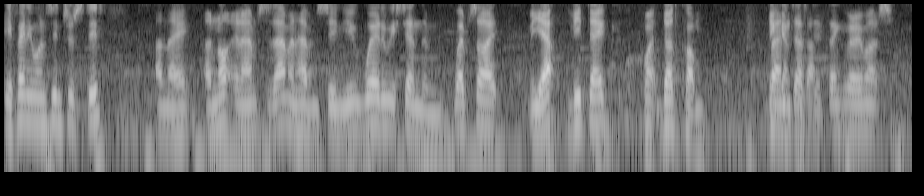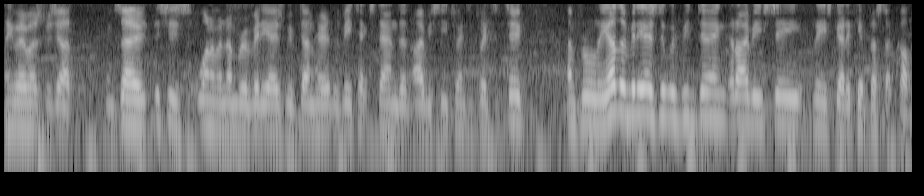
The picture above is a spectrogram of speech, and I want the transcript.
if anyone's interested and they are not in Amsterdam and haven't seen you, where do we send them? Website? Yeah, vitec.com. Fantastic. Thank you very much. Thank you very much, Rajad. So this is one of a number of videos we've done here at the VITEC stand at IBC 2022. And for all the other videos that we've been doing at IBC, please go to kitplus.com.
